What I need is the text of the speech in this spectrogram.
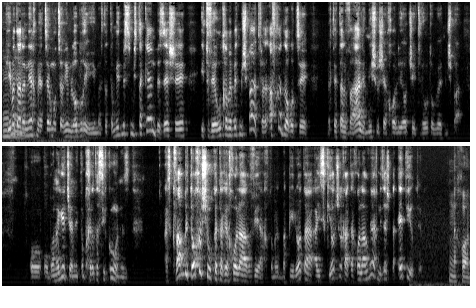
כי אם אתה נניח מייצר מוצרים לא בריאים, אז אתה תמיד מסתכן בזה שיתבעו אותך בבית משפט, ואף אחד לא רוצה לתת הלוואה למישהו שיכול להיות שיתבעו אותו בבית משפט. או, או בוא נגיד שאני תומכר את הסיכון, אז, אז כבר בתוך השוק אתה יכול להרוויח, זאת אומרת בפעילויות העסקיות שלך אתה יכול להרוויח מזה שאתה אתי יותר. נכון.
